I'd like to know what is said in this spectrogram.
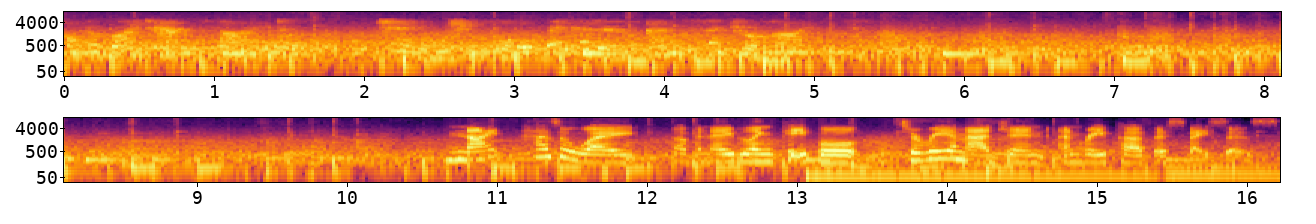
on the right-hand side. Change for Bakerloo and Night has a way of enabling people to reimagine and repurpose spaces,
